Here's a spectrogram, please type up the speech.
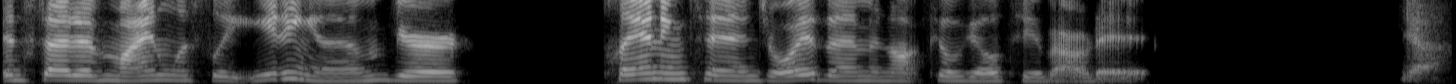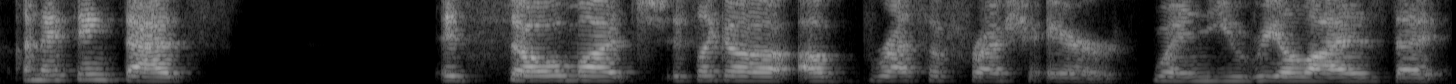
instead of mindlessly eating them, you're planning to enjoy them and not feel guilty about it. Yeah. And I think that's it's so much it's like a, a breath of fresh air when you realize that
